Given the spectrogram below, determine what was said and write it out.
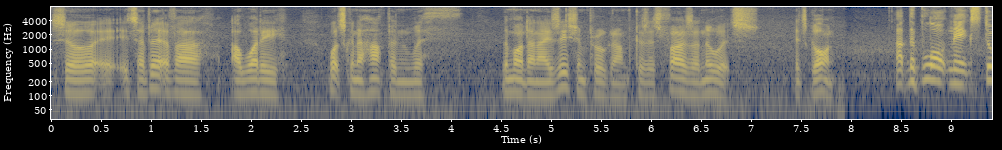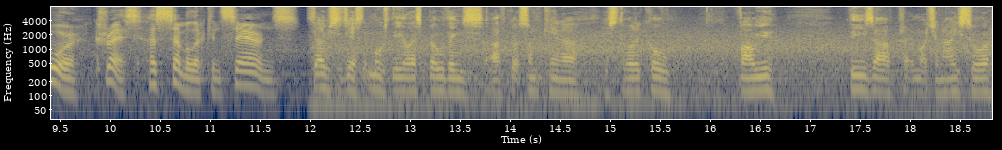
So it's a bit of a, a worry what's going to happen with the modernisation programme, because as far as I know, it's, it's gone. At the block next door, Chris has similar concerns. So I would suggest that most A-list buildings have got some kind of historical value. These are pretty much an eyesore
